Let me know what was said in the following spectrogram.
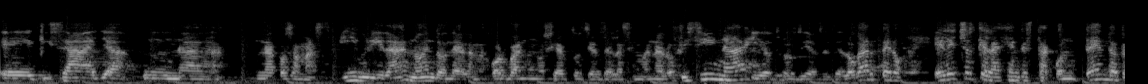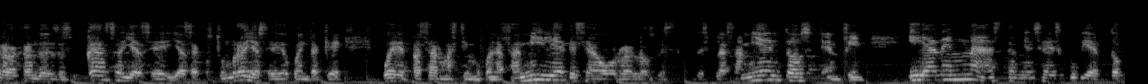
Eh, quizá haya una, una cosa más híbrida, ¿no? En donde a lo mejor van unos ciertos días de la semana a la oficina y otros días desde el hogar, pero el hecho es que la gente está contenta trabajando desde su casa, ya se, ya se acostumbró, ya se dio cuenta que puede pasar más tiempo con la familia, que se ahorra los des- desplazamientos, en fin. Y además también se ha descubierto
